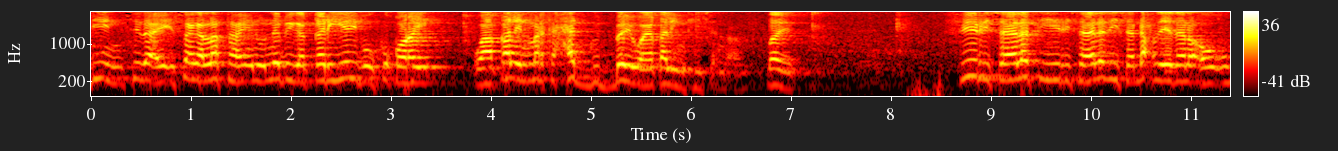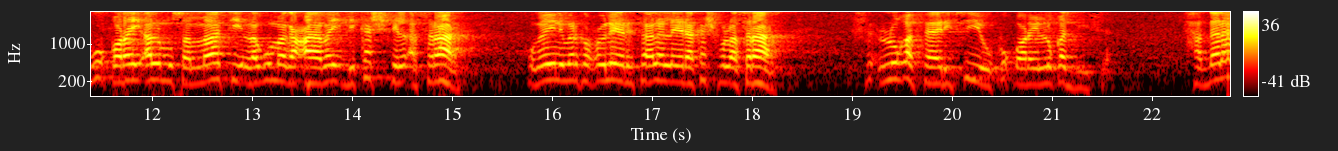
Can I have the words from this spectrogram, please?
diin sida ay isaga la tahay inuu nebiga qariyey buu ku qoray. Waa qalin marka xadgudbay waayo qalinkiisa nacam ayb fii risaalatihi risaaladiisa dhexdeedana oo ugu qoray almusamaati lagu magacaabay bikashfi lasraar khumeyni marka wuxuu leeyahy risaalo la yidhaha kashfu lasraar luqa farisiyu ku qoray luqadiisa haddana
